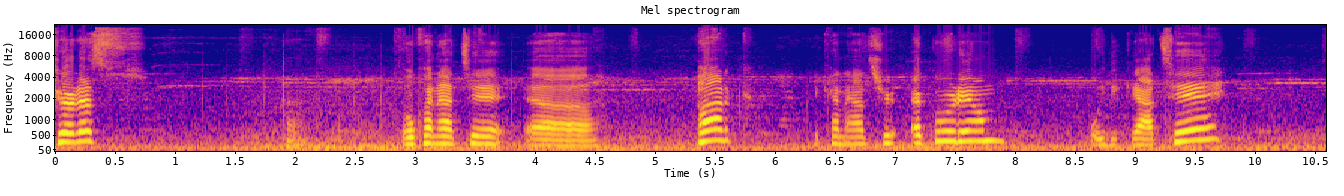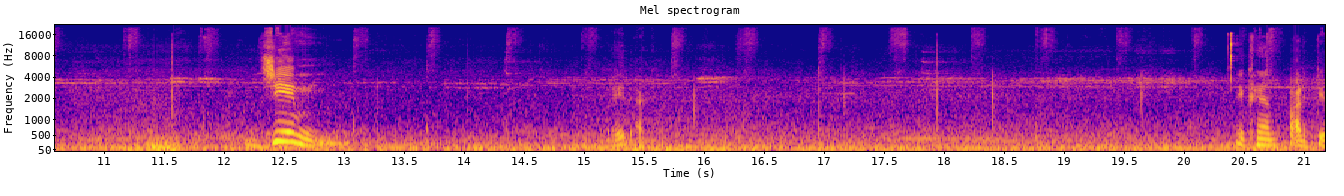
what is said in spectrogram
টেরাস ওখানে আছে পার্ক, এখানে আছে অ্যাকোরিয়াম ওইদিকে আছে জিম। এই এখানে পার্কে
